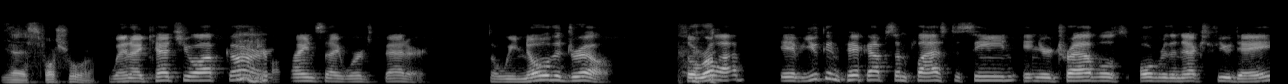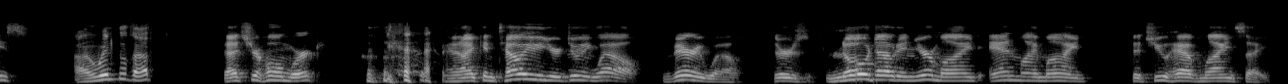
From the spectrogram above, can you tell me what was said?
Yes, for sure. When I catch you off guard, MindSight works better. So we know the drill. So, Rob, if you can pick up some plasticine in your travels over the next few days, I will do that. That's your homework. and I can tell you you're doing well, very well. There's no doubt in your mind and my mind that you have MindSight.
